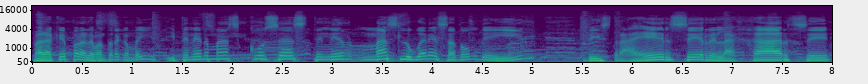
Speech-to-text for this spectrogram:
¿Para qué? Para levantar a Cambay y tener más cosas, tener más lugares a donde ir, distraerse, relajarse.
